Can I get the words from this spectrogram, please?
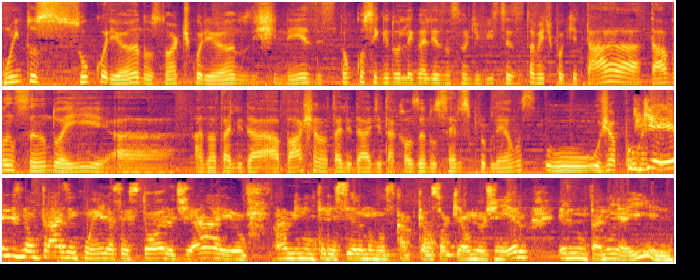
muitos sul-coreanos, norte-coreanos e chineses estão conseguindo legalização de visto exatamente porque tá tá avançando aí a, a natalidade, a baixa natalidade tá causando sérios problemas. O, o Japão Porque eles não trazem com ele essa história de, ah, eu, a menina interesseira não vou ficar porque ela só quer o meu dinheiro, ele não tá nem aí.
